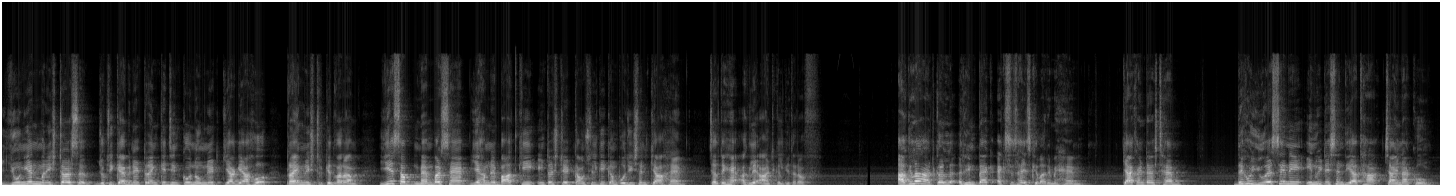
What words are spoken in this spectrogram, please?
यूनियन मिनिस्टर्स जो कि कैबिनेट रैंक के जिनको नॉमिनेट किया गया हो प्राइम मिनिस्टर के द्वारा। ये सब मेंबर्स हैं, ये हमने बात की इंटर स्टेट काउंसिल की कंपोजिशन क्या है। चलते हैं अगले आर्टिकल की तरफ़। अगला आर्टिकल रिमपैक एक्सरसाइज के बारे में है। क्या कंटेस्ट है? देखो यूएसए ने इनविटेशन दिया था चाइना को।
